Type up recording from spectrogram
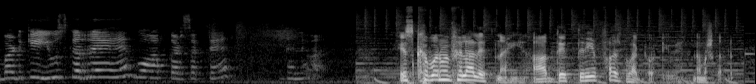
वर्ड के यूज़ कर रहे हैं, वो आप कर सकते हैं। धन्यवाद। इस खबर में फ़िलहाल इतना ही। आप देखते रहिए फ़र्स्ट भारत डॉट नमस्कार।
